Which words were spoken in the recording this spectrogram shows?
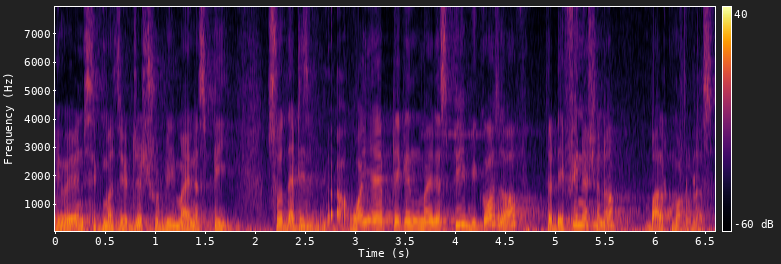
yy and sigma zz should be minus p. So that is why I have taken minus p because of the definition of bulk modulus.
